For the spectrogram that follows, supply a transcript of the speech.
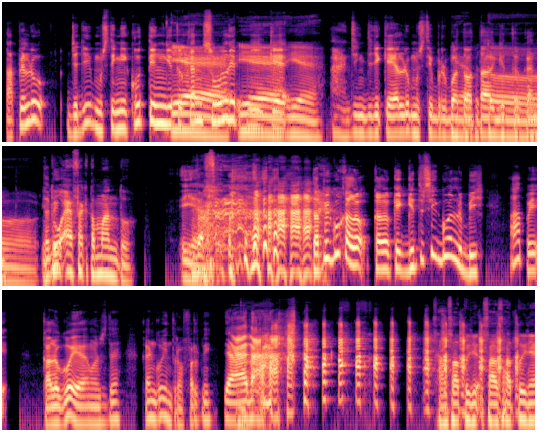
tapi lu jadi mesti ngikutin gitu kan Iya, sulit iya, nih kayak iya. anjing jadi kayak lu mesti berubah Iya, total gitu kan betul. Itu Tapi- efek teman tuh. iya tapi gue kalau kalau kayak gitu sih gue lebih apa ya kalau gue ya maksudnya kan gue introvert nih ya nah. Salah satunya salah satunya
